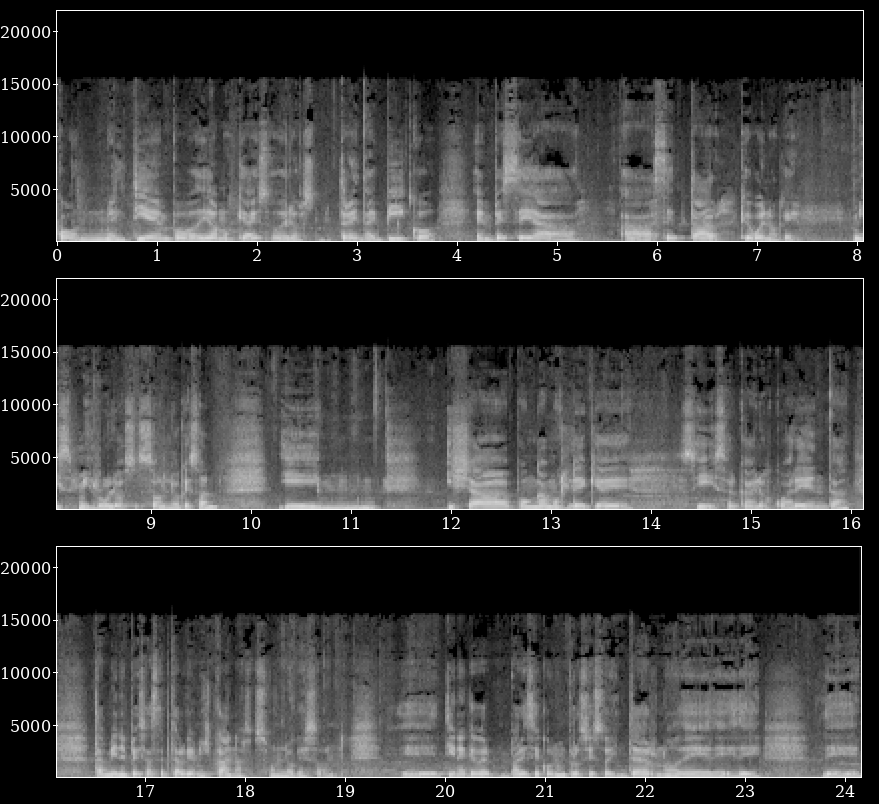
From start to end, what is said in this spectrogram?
con el tiempo, digamos que a eso de los 30 y pico, empecé a, a aceptar que bueno, que mis, mis rulos son lo que son y, y ya pongámosle que sí, cerca de los 40, también empecé a aceptar que mis canas son lo que son. Eh, tiene que ver, parece, con un proceso interno de, de, de,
